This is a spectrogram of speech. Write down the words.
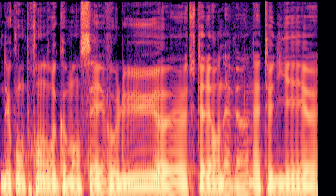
de comprendre comment ça évolue. Euh, tout à l'heure, on avait un atelier euh,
